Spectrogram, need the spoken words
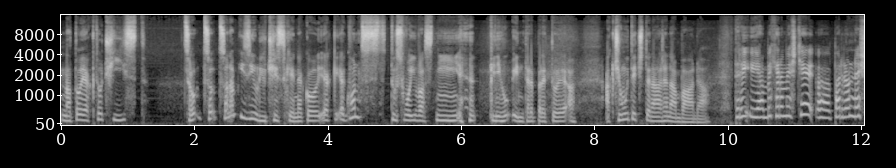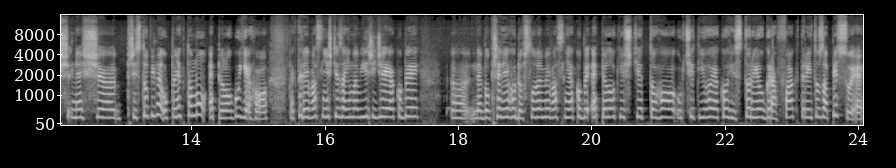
na to, jak to číst. Co, co, co nabízí Lučiskin? Jako, jak, jak on tu svoji vlastní knihu interpretuje a, a k čemu ty čtenáře nabádá? Tady já bych jenom ještě, eh, pardon, než, než eh, přistoupíme úplně k tomu epilogu jeho, tak tady je vlastně ještě zajímavý říct, že jakoby eh, nebo před jeho doslovem je vlastně jakoby epilog ještě toho určitého jako historiografa, který to zapisuje.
